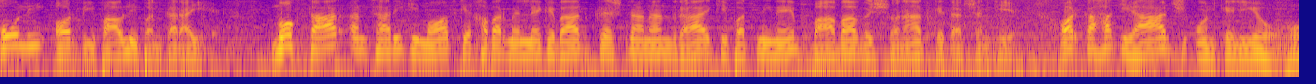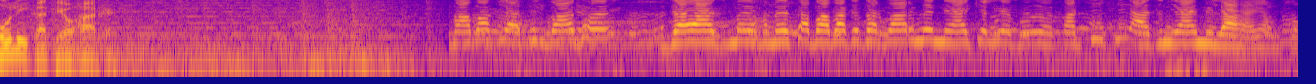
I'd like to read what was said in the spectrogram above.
होली और दीपावली बनकर आई है। मुख्तार अंसारी की मौत की खबर मिलने के बाद कृष्णानंद राय की पत्नी ने बाबा विश्वनाथ के दर्शन किए और कहा कि आज उनके लिए होली का त्योहार है। बाबा की आशीर्वाद है। जय आज मैं हमेशा बाबा के दरबार में न्याय के लिए करती थी, आज न्याय मिला है हमको।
